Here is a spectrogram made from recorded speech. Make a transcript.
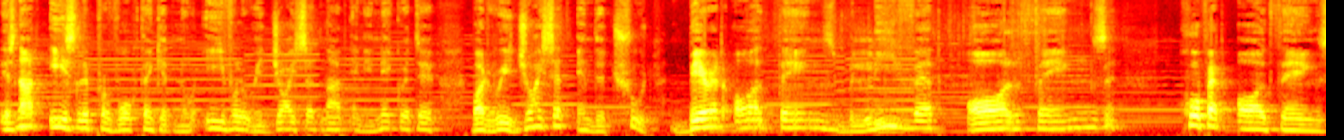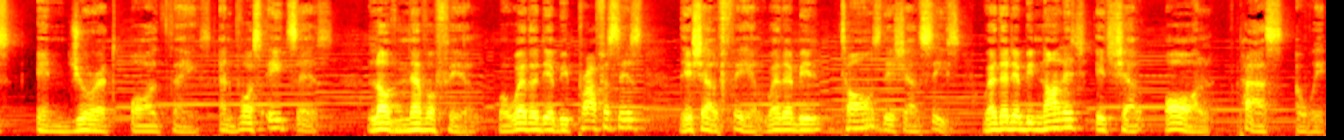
is not easily provoked, thinketh no evil, rejoiceth not in iniquity, but rejoiceth in the truth, beareth all things, believeth all things, hopeth all things, endureth all things. And verse 8 says, Love never fail, but whether there be prophecies, they shall fail. Whether it be tongues, they shall cease. Whether there be knowledge, it shall all pass away.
